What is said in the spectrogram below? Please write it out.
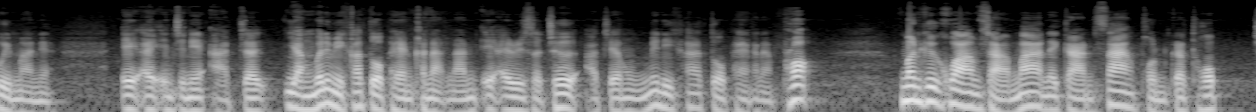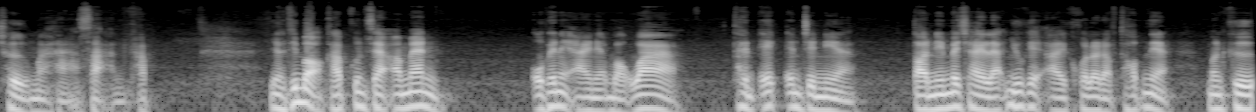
คุยมาเนี่ย AI engineer อาจจะยังไม่ได้มีค่าตัวแพงขนาดนั้น AI researcher อาจจะยังไม่ได้ค่าตัวแพงขนาด เพราะมันคือความสามารถในการสร้างผลกระทบเชิงมหาศาลครับ อย่างที่บอกครับคุณแซมอัลแมน OpenAI เนี่ยบอกว่า 10x engineer ตอนนี้ไม่ใช่แล้ว UKI คนระดับท็อปเนี่ย มันคือ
